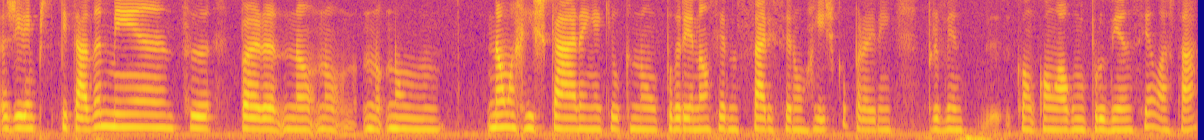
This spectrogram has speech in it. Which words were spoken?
agirem precipitadamente, para não, não, não, não, não arriscarem aquilo que não poderia não ser necessário ser um risco, para irem com, com alguma prudência, lá está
